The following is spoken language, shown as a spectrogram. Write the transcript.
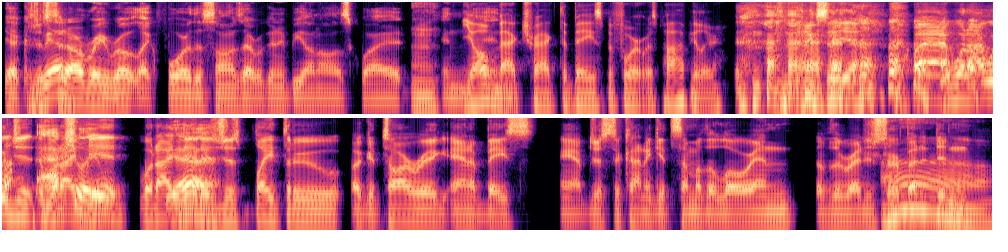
Yeah, because we had a- already wrote like four of the songs that were going to be on All Is Quiet. Mm. And Y'all and- backtracked the bass before it was popular. Actually, yeah. What I would just what Actually, I did what I yeah. did is just play through a guitar rig and a bass amp just to kind of get some of the lower end of the register, but it didn't. Oh.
